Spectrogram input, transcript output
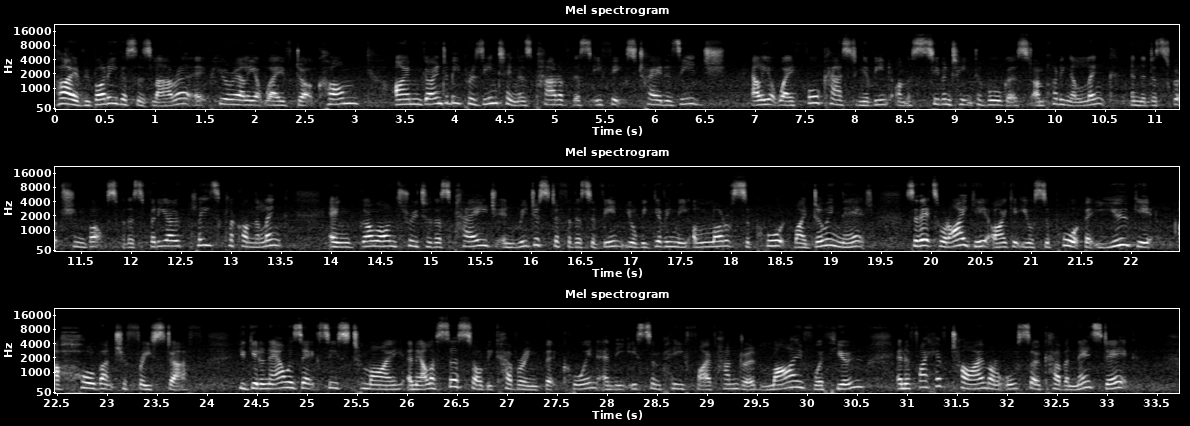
Hi everybody, this is Lara at pureelliottwave.com. I'm going to be presenting as part of this FX Traders Edge Elliott Wave forecasting event on the 17th of August. I'm putting a link in the description box for this video. Please click on the link and go on through to this page and register for this event. You'll be giving me a lot of support by doing that. So that's what I get. I get your support, but you get a whole bunch of free stuff. You get an hour's access to my analysis. I'll be covering Bitcoin and the S&P 500 live with you. And if I have time, I'll also cover Nasdaq.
